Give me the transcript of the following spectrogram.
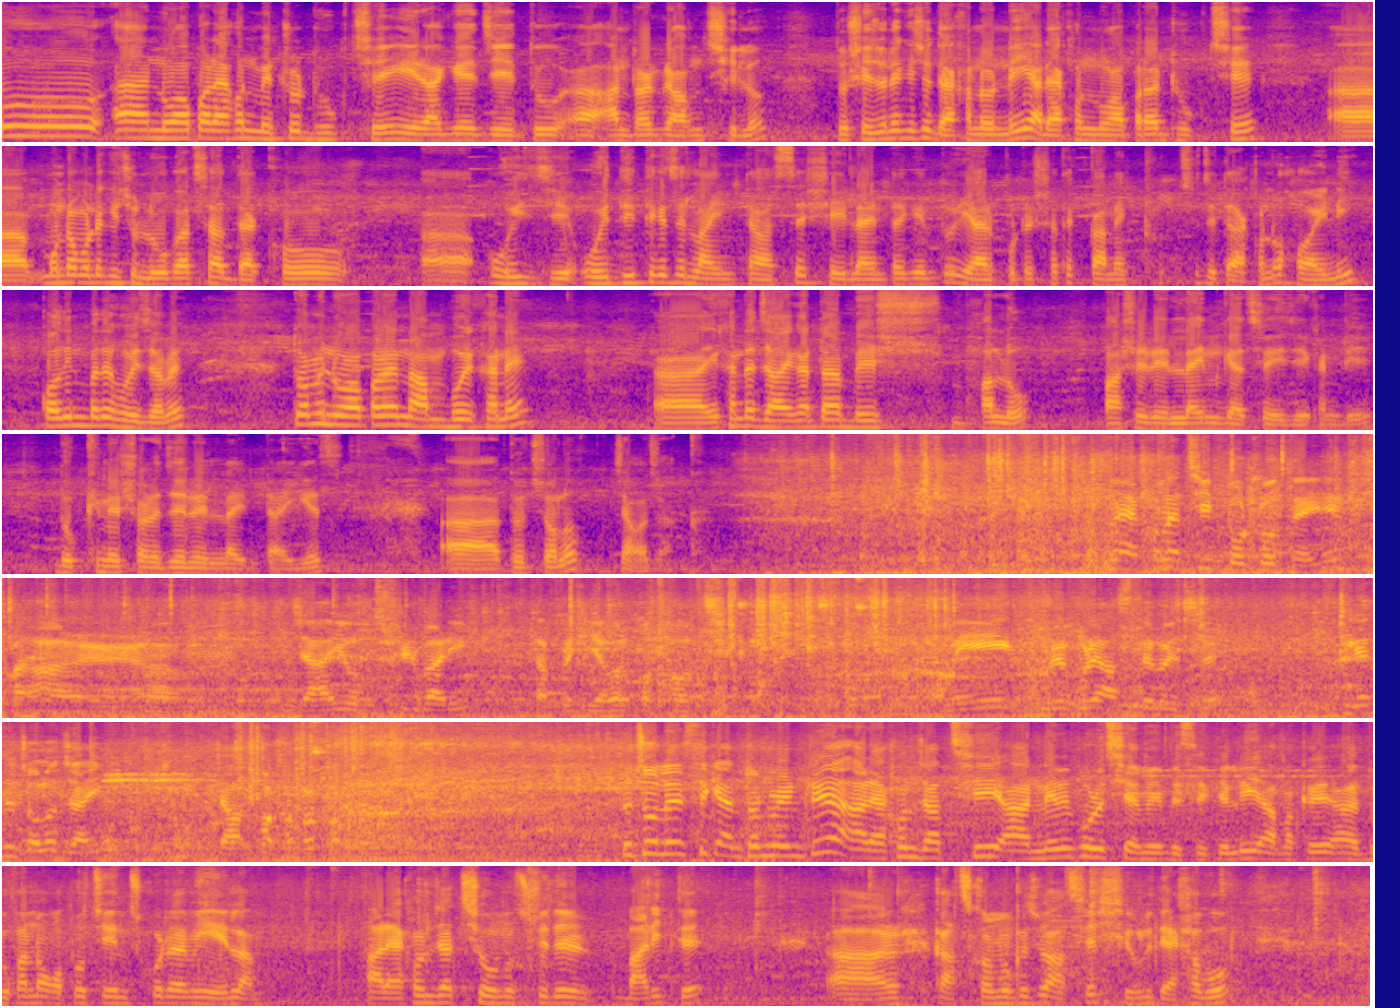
নোয়াপাড়া এখন মেট্রো ঢুকছে। এর আগে যেহেতু আন্ডারগ্রাউন্ড ছিল, তো সেই জন্য কিছু দেখানোর নেই। আর এখন নোয়াপাড়া ঢুকছে। মোটামুটি কিছু লোক আছে। আর দেখো ওই যে, ওই দিক থেকে যে লাইনটা আছে, সেই লাইনটা কিন্তু এয়ারপোর্টের সাথে কানেক্ট হচ্ছে, যেটা এখনও হয়নি। কদিন বাদে হয়ে যাবে। তো আমি নোয়াপাড়ায় নামবো এখানে। এখানটা জায়গাটা বেশ ভালো। পাশে রেল লাইন গেছে এই যে এখান দিয়ে। দক্ষিণেশ্বরে যে রেল লাইনটা আই গেস তো চলো, যাওয়া যাক। তো এখন আছি টোটোতে আর যাই অনুশ্রীর বাড়ি, তারপরে গিয়ে আবার কথা হচ্ছে। অনেক ঘুরে ঘুরে আসতে হয়েছে। ঠিক আছে, চলো যাই। যাওয়ার ফটাফট কথা হচ্ছে। তো চলে এসেছি ক্যান্টনমেন্টে আর এখন যাচ্ছি, আর নেমে পড়েছি আমি বেসিক্যালি আমাকে দোকানে অটো চেঞ্জ করে আমি এলাম। আর এখন যাচ্ছি অনুশ্রীদের বাড়িতে। আর কাজকর্ম কিছু আছে, সেগুলি দেখাবো।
